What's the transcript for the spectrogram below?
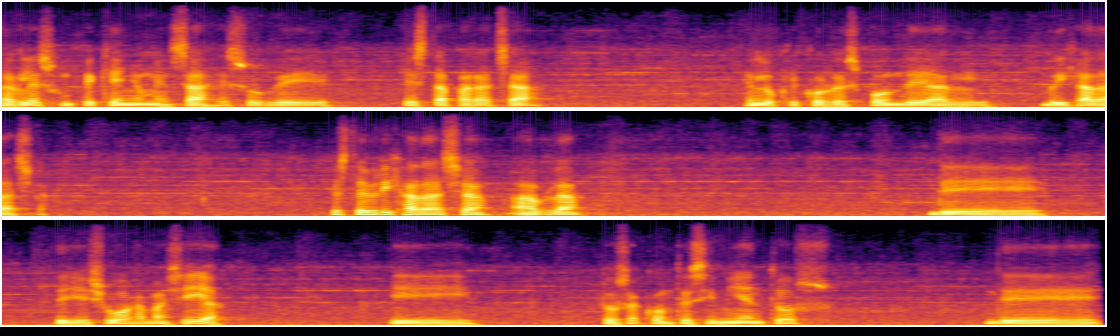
darles un pequeño mensaje sobre esta paracha en lo que corresponde al Brihadasha. Este Brihadasha habla de, de Yeshua HaMashiach y los acontecimientos de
